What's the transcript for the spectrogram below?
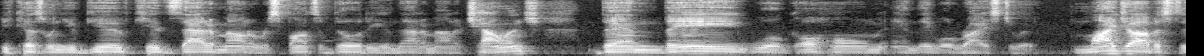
because when you give kids that amount of responsibility and that amount of challenge then they will go home and they will rise to it my job is to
